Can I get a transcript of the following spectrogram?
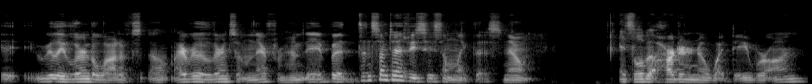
it really learned a lot of. Uh, I really learned something there from him. It, but then sometimes we say something like this. Now, it's a little bit harder to know what day we're on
